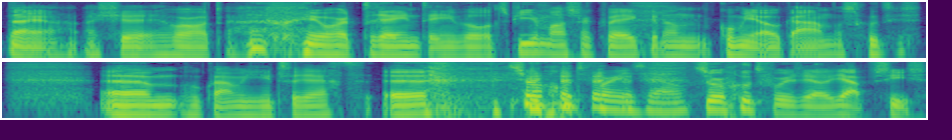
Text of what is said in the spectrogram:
nou ja, als je heel hard, heel hard traint en je wil wat spiermassa kweken, dan kom je ook aan als het goed is. Um, hoe kwamen we hier terecht? Uh, Zorg goed voor jezelf. Zorg goed voor jezelf, ja precies.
